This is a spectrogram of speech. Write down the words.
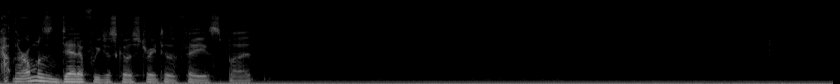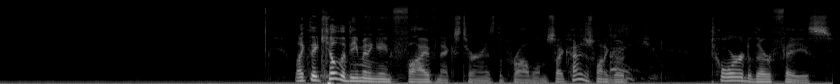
God, they're almost dead if we just go straight to the face, but. Like they kill the demon and gain five next turn is the problem. So I kind of just want to go toward their face,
